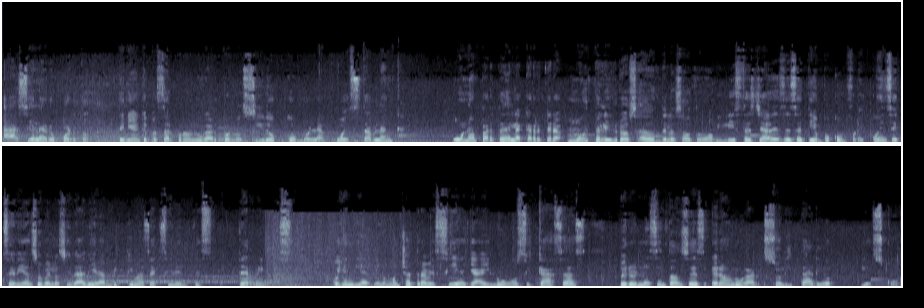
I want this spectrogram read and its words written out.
hacia el aeropuerto tenían que pasar por un lugar conocido como la Cuesta Blanca una parte de la carretera muy peligrosa donde los automovilistas ya desde ese tiempo con frecuencia excedían su velocidad y eran víctimas de accidentes terribles. Hoy en día tiene mucha travesía, ya hay luz y casas, pero en ese entonces era un lugar solitario y oscuro.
